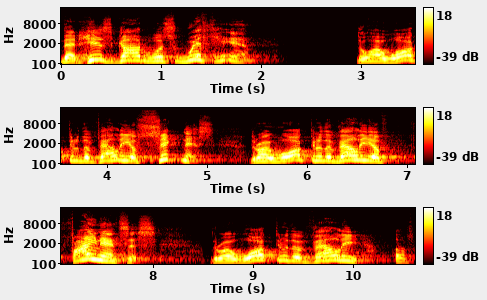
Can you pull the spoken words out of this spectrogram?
that his God was with him. Though I walk through the valley of sickness, though I walk through the valley of finances, though I walk through the valley of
